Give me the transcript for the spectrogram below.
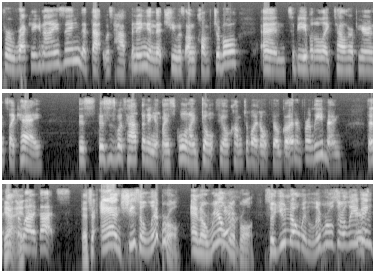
for recognizing that that was happening and that she was uncomfortable and to be able to like tell her parents like, hey, this this is what's happening at my school, and I don't feel comfortable. I don't feel good, and for leaving. That Yeah, takes a and- lot of guts. That's right. And she's a liberal and a real Yeah. liberal. So you know when liberals are leaving,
